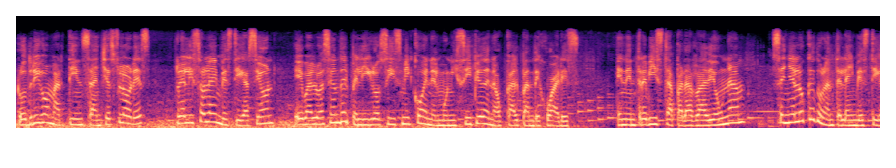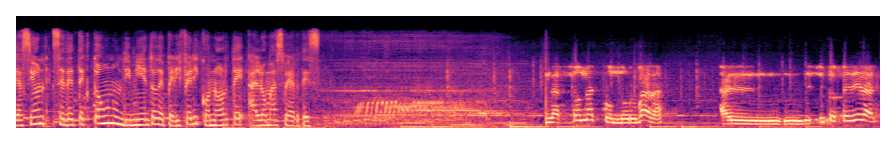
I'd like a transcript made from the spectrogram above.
Rodrigo Martín Sánchez Flores, realizó la investigación Evaluación del peligro sísmico en el municipio de Naucalpan de Juárez. En entrevista para Radio UNAM, señaló que durante la investigación se detectó un hundimiento de Periférico Norte a Lomas Verdes. La zona conurbada al Distrito Federal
